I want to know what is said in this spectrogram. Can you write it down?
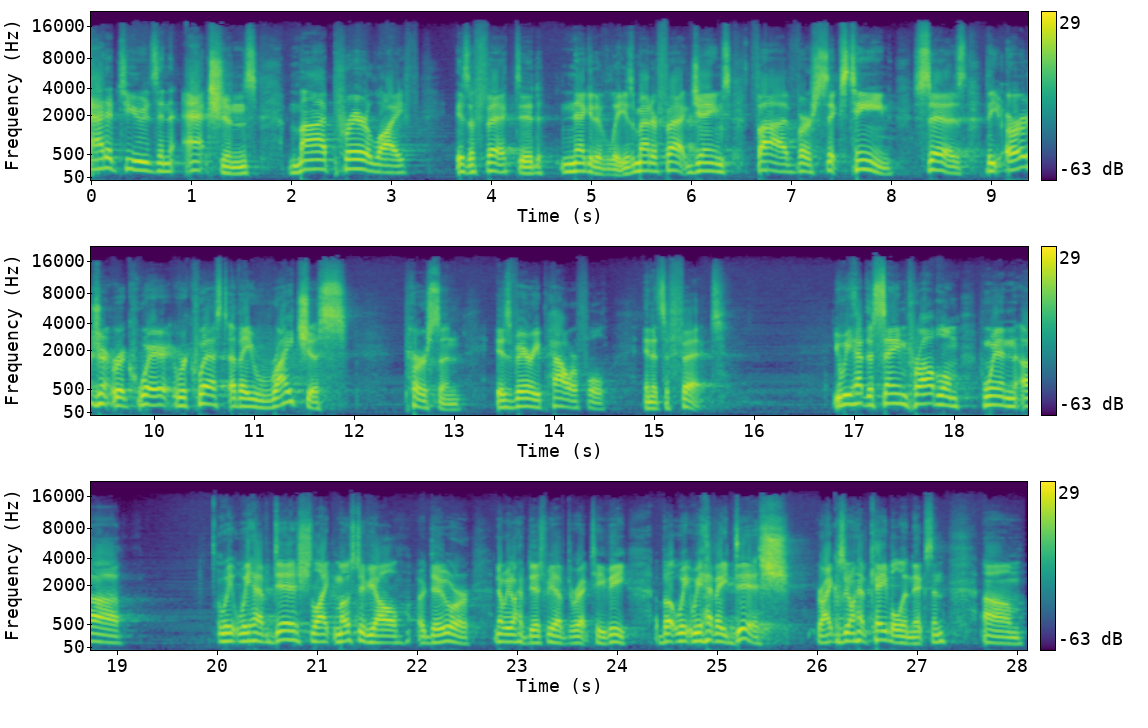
attitudes and actions, my prayer life is affected negatively. As a matter of fact, James 5, verse 16 says, The urgent request of a righteous person is very powerful in its effect. We have the same problem when. Uh, we, we have dish like most of y'all do or no we don't have dish we have DirecTV but we, we have a dish right? Because we don't have cable in nixon. Um,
